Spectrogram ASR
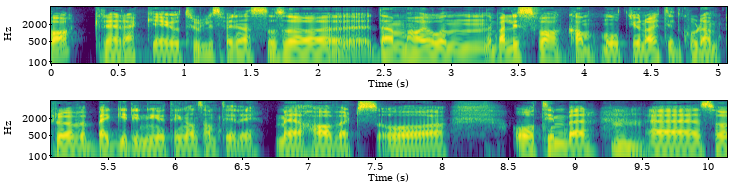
bakre rekke er utrolig spennende. Altså, de har jo en veldig svak kamp mot United, hvor de prøver begge de nye tingene samtidig, med Havertz og, og Timber, mm. eh, så,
